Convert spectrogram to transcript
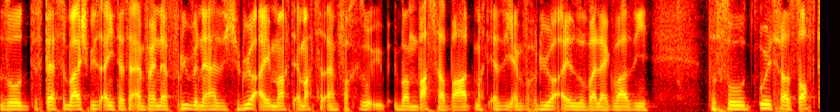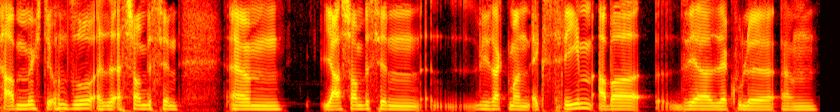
so das beste Beispiel ist eigentlich, dass er einfach in der Früh, wenn er sich Rührei macht, er macht es halt einfach so über dem Wasserbad, macht er sich einfach Rührei, so weil er quasi das so ultra soft haben möchte und so. Also er ist schon ein bisschen, ähm, ja, schon ein bisschen, wie sagt man, extrem, aber sehr, sehr coole ähm,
